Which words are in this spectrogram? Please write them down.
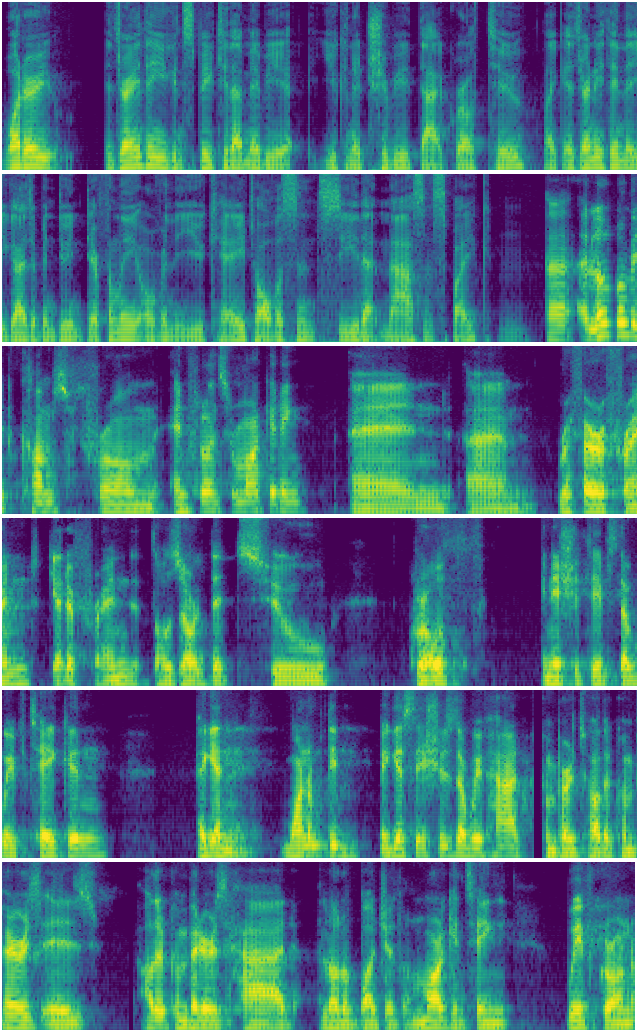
What are you? Is there anything you can speak to that maybe you can attribute that growth to? Like, is there anything that you guys have been doing differently over in the UK to all of a sudden see that massive spike? Uh, a lot of it comes from influencer marketing and um, refer a friend, get a friend. Those are the two growth initiatives that we've taken. Again, one of the biggest issues that we've had compared to other competitors is other competitors had a lot of budget on marketing. We've grown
